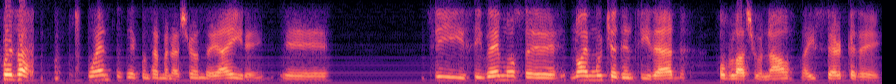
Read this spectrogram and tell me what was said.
Pues hay fuentes de contaminación de aire. Eh, si, si vemos, eh, no hay mucha densidad poblacional ahí cerca de,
